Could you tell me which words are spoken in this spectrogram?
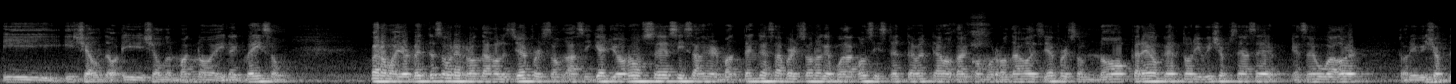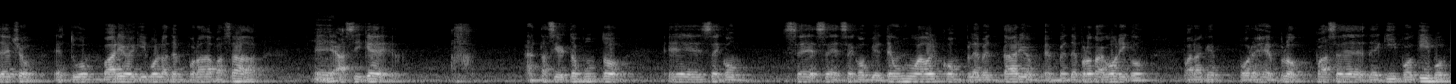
y, y Sheldon, y Sheldon Magno y Nate Mason pero mayormente sobre Ronda Hollis Jefferson. Así que yo no sé si San Germán tenga esa persona que pueda consistentemente anotar como Ronda Hollis Jefferson. No creo que Tony Bishop sea ese, ese jugador. Tony Bishop, de hecho, estuvo en varios equipos la temporada pasada. Eh, así que hasta cierto punto eh, se, se, se, convierte en un jugador complementario en vez de protagónico para que, por ejemplo, pase de equipo a equipo.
